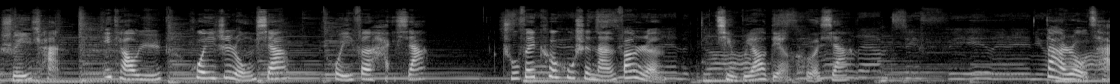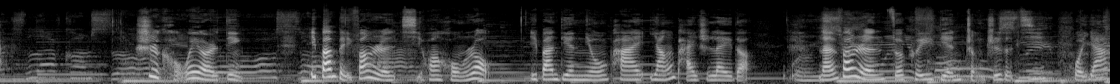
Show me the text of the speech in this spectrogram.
水产，一条鱼或一只龙虾或一份海虾，除非客户是南方人，请不要点河虾。大肉菜，视口味而定，一般北方人喜欢红肉。一般点牛排、羊排之类的，南方人则可以点整只的鸡或鸭。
